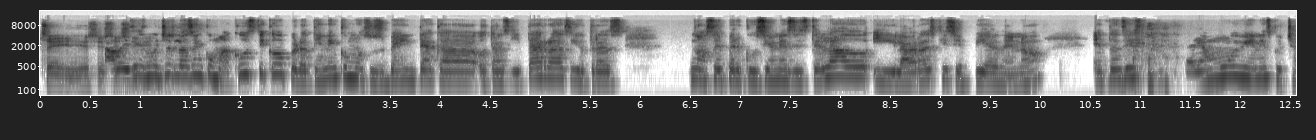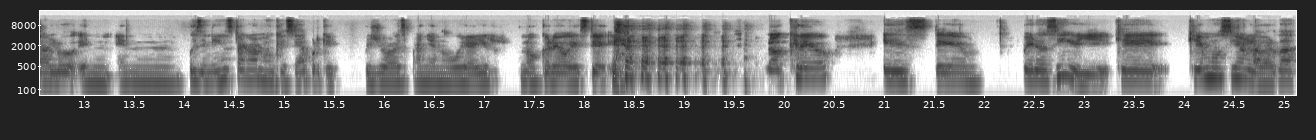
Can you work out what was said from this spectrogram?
sí, sí, a veces muchos lo hacen como acústico, pero tienen como sus 20 acá otras guitarras y otras, no sé, percusiones de este lado y la verdad es que se pierden, ¿no? Entonces, estaría muy bien escucharlo en, en, pues en Instagram, aunque sea, porque pues yo a España no voy a ir, no creo, este, no creo, este, pero sí, qué, qué emoción, la verdad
